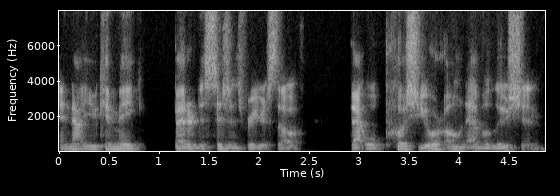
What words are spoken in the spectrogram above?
And now you can make better decisions for yourself that will push your own evolution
